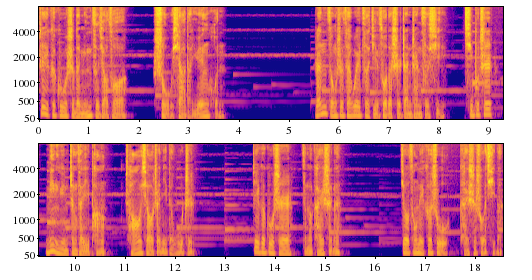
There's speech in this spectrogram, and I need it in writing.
这个故事的名字叫做《树下的冤魂》。人总是在为自己做的事沾沾自喜，岂不知命运正在一旁嘲笑着你的无知。这个故事怎么开始呢？就从那棵树开始说起吧。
